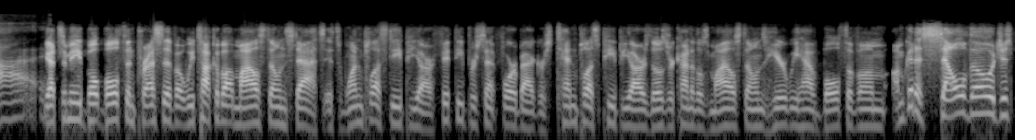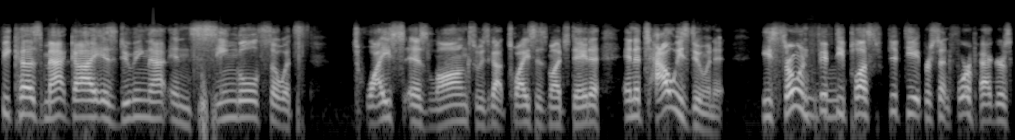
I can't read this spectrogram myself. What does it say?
Bye. Yeah, to me, both, both impressive. But we talk about milestone stats. It's one plus DPR, 50% four baggers, 10 plus PPRs. Those are kind of those milestones. Here we have both of them. I'm going to sell though, just because Matt Guy is doing that in singles. So it's twice as long. So he's got twice as much data. And it's how he's doing it. He's throwing mm-hmm. 50 plus 58% four baggers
